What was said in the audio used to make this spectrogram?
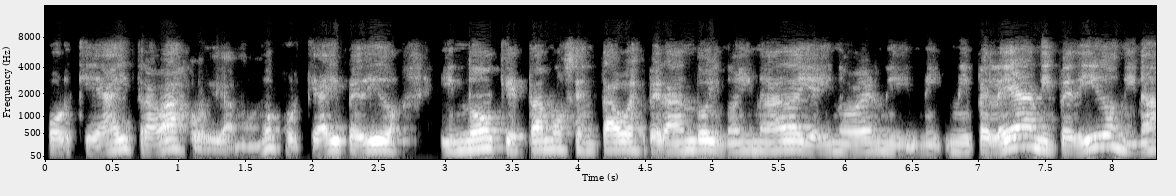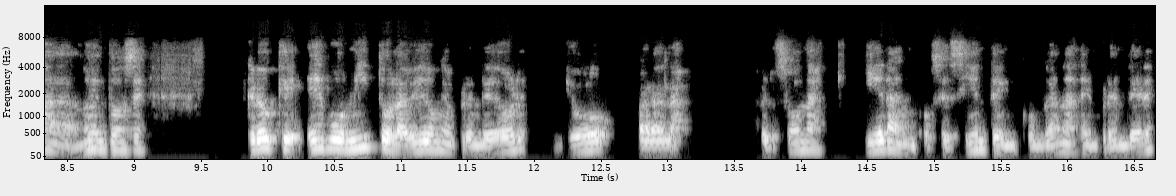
porque hay trabajo, digamos, ¿no? Porque hay pedido y no que estamos sentados esperando y no hay nada y ahí no ver ni, ni, ni pelea, ni pedidos, ni nada, ¿no? Entonces, creo que es bonito la vida de un emprendedor. Yo, para las personas que quieran o se sienten con ganas de emprender,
